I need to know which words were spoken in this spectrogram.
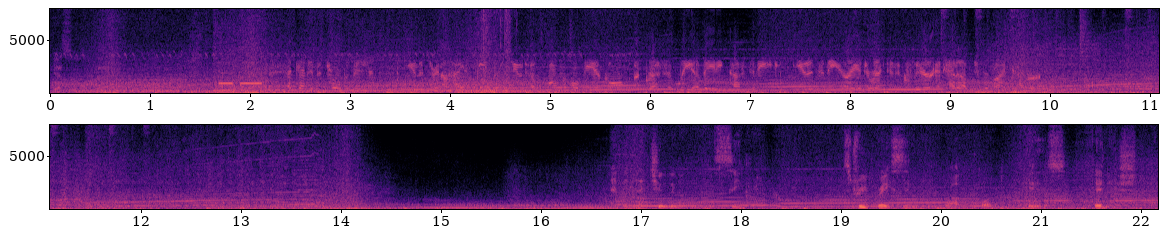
Yes, sir. Attention Patrol Division. Units are in a high-speed pursuit of multiple vehicles, aggressively evading custody. Units in the area directed to clear and head up to provide cover. Let you in on a secret. Street racing in Rockport is finished.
